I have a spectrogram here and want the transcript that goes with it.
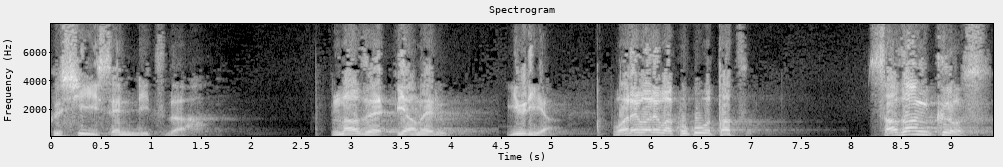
美しい旋律だ。なぜやめる？ユリア、我々はここを立つ。サザンクロス、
